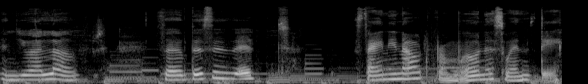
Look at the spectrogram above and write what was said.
and you are loved. So, this is it signing out from Wellness Wednesday.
